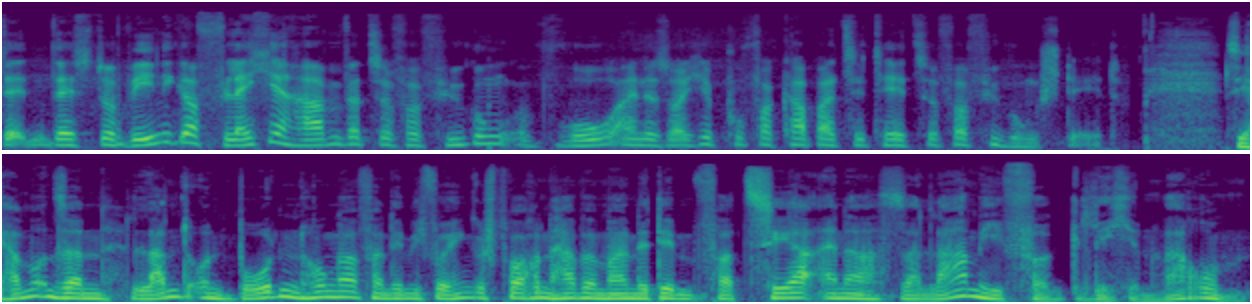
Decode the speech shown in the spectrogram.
desto weniger Fläche haben wir zur Verfügung, wo eine solche Pufferkapazität zur Verfügung steht. Sie haben unseren Land- und Bodenhunger, von dem ich vorhin gesprochen habe, mal mit dem Verzehr einer Salami verglichen. Warum?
